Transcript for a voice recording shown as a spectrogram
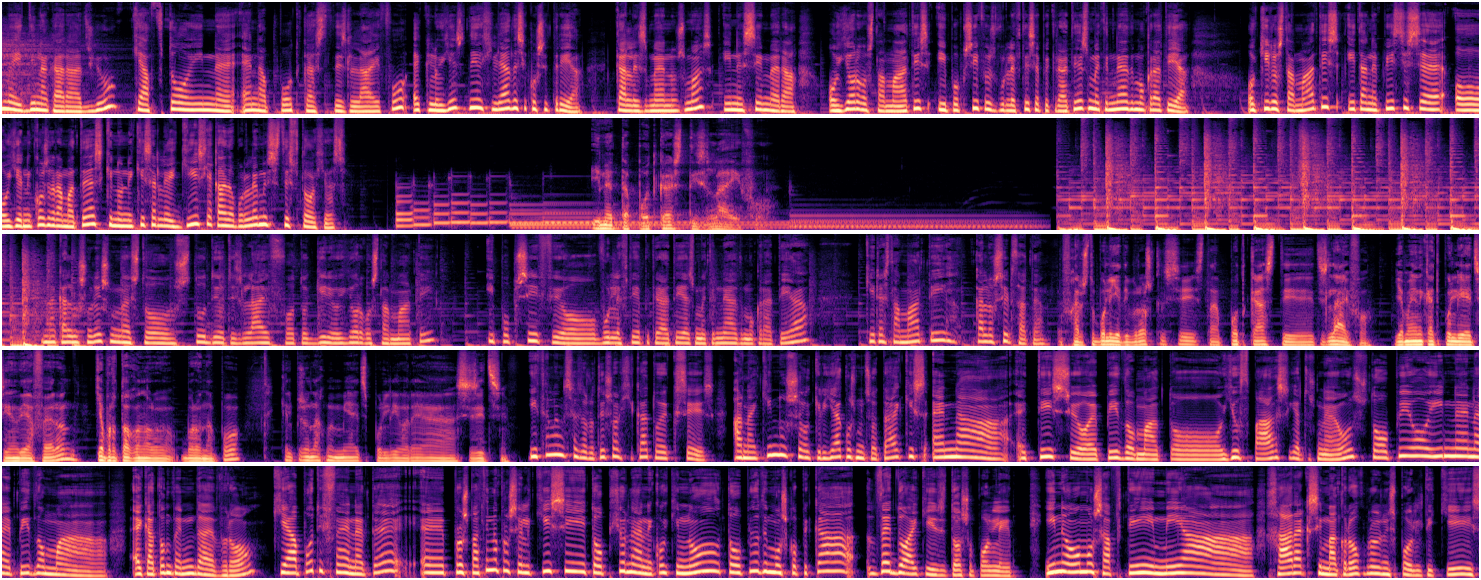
Είμαι η Ντίνα Καράτζιου και αυτό είναι ένα podcast της LIFO εκλογές 2023. Καλεσμένος μας είναι σήμερα ο Γιώργος Σταμάτης, υποψήφιος βουλευτής επικρατείας με τη Νέα Δημοκρατία. Ο κύριος Σταμάτης ήταν επίσης ε, ο Γενικός Γραμματέας Κοινωνικής Αλληλεγγύης και Καταπολέμησης της Φτώχειας. Είναι τα podcast της LIFO. Να καλωσορίσουμε στο στούντιο της LIFO τον κύριο Γιώργο Σταμάτη, υποψήφιο βουλευτή επικρατείας με τη Νέα Δημοκρατία. Κύριε Σταμάτη, καλώς ήρθατε. Ευχαριστώ πολύ για την πρόσκληση στα podcast της LIFO. Για μένα είναι κάτι πολύ έτσι ενδιαφέρον και πρωτόγωνο μπορώ να πω και ελπίζω να έχουμε μια έτσι πολύ ωραία συζήτηση. Ήθελα να σας ρωτήσω αρχικά το εξής. Ανακοίνωσε ο Κυριάκος Μητσοτάκης ένα ετήσιο επίδομα το Youth Pass για τους νέους, το οποίο είναι ένα επίδομα 150 ευρώ και από ό,τι φαίνεται ε, προσπαθεί να προσελκύσει το πιο νεανικό κοινό, το οποίο δημοσκοπικά δεν το ακίζει τόσο πολύ. Είναι όμως αυτή μια χάραξη μακρόχρονης πολιτικής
